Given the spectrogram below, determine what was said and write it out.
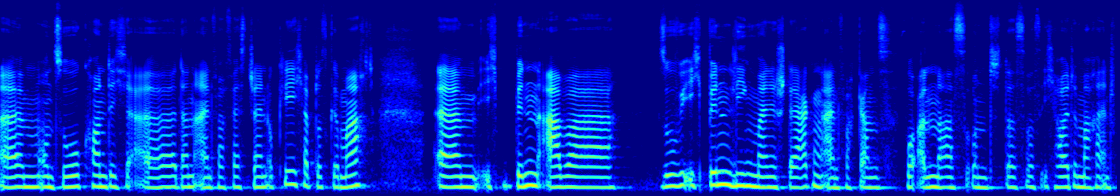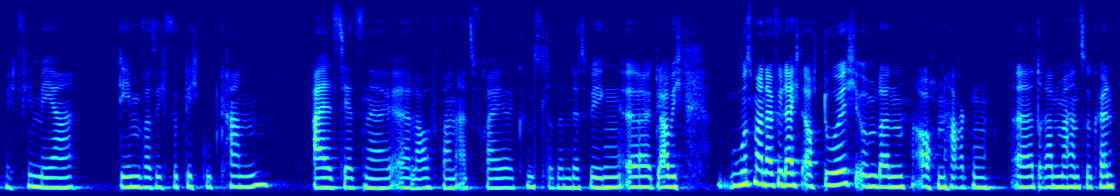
Ähm, und so konnte ich äh, dann einfach feststellen, okay, ich habe das gemacht. Ähm, ich bin aber, so wie ich bin, liegen meine Stärken einfach ganz woanders. Und das, was ich heute mache, entspricht viel mehr dem, was ich wirklich gut kann als jetzt eine äh, Laufbahn als freie Künstlerin. Deswegen äh, glaube ich, muss man da vielleicht auch durch, um dann auch einen Haken äh, dran machen zu können.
